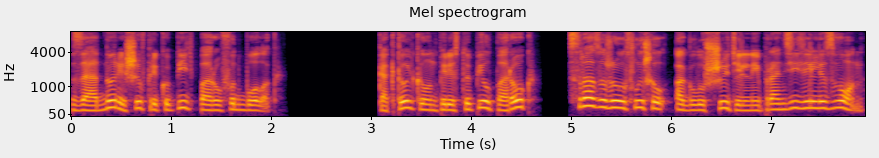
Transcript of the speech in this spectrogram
заодно решив прикупить пару футболок. Как только он переступил порог, сразу же услышал оглушительный пронзительный звон,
